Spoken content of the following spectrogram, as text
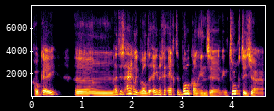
Oké. Ehm, het is eigenlijk wel de enige echte Balkan-inzending, toch, dit jaar?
